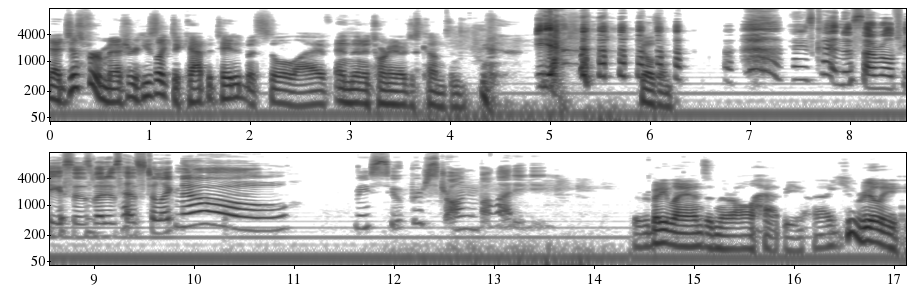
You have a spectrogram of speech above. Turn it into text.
Yeah, just for a measure, he's like decapitated but still alive, and then a tornado just comes and Yeah. kills him. My super strong body. Everybody lands and they're all happy. Uh, you really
